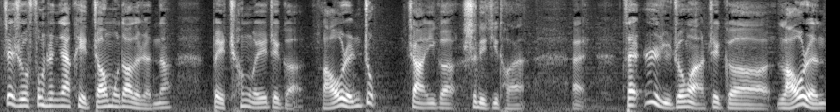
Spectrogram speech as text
这时候丰臣家可以招募到的人呢，被称为这个劳人众这样一个势力集团，哎，在日语中啊，这个劳人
